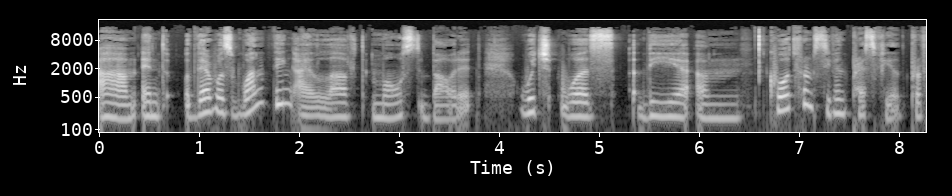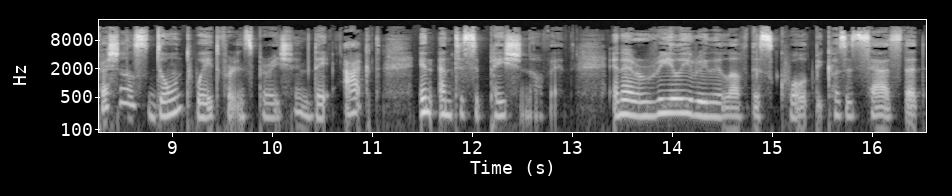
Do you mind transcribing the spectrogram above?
Um, and there was one thing I loved most about it, which was the um, quote from Steven Pressfield Professionals don't wait for inspiration, they act in anticipation of it. And I really, really love this quote because it says that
